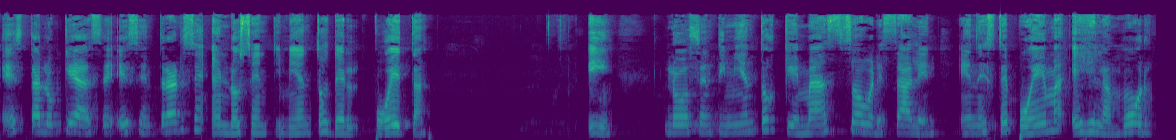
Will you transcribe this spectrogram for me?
esta lo que hace es centrarse en los sentimientos del poeta y los sentimientos que más sobresalen en este poema es el amor,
